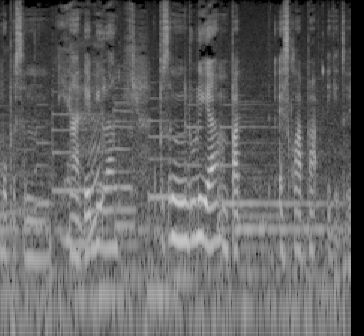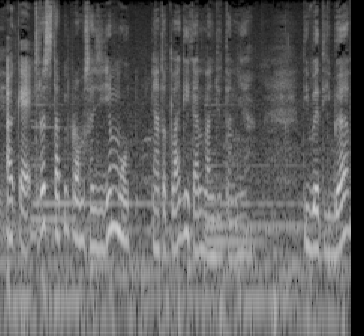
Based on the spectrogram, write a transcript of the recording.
mau pesen nah Ya. dia bilang pesen ini dulu ya empat es kelapa gitu ya Oke. terus tapi Pramusajinya mau nyatet lagi kan lanjutannya tiba-tiba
